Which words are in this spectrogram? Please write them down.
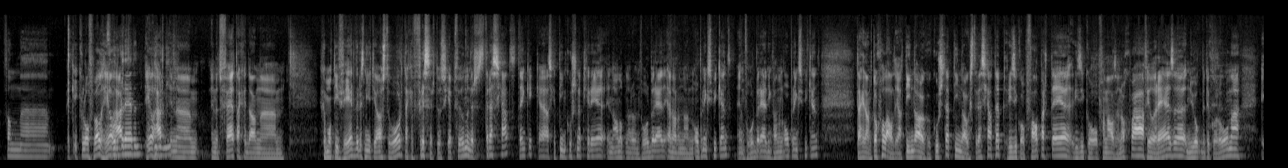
eh, van eh, Ik, ik geloof wel heel hard, heel hard in, ehm, in het feit dat je dan ehm, gemotiveerder is niet het juiste woord, dat je frisser. Dus je hebt veel minder stress gehad, denk ik, eh, als je tien koersen hebt gereden in aanloop naar een voorbereiding, en naar een, naar een openingsweekend, en voorbereiding van een openingsweekend. Dat je dan toch wel al ja, tien dagen gekoerst hebt, tien dagen stress gehad hebt, risico op valpartijen, risico op van alles en nog wat, veel reizen, nu ook met de corona.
